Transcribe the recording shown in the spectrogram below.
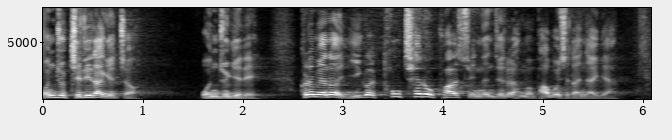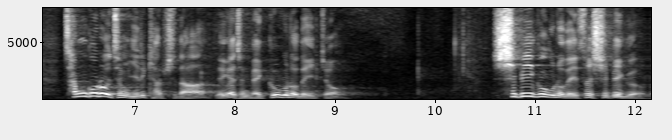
원주 길이라겠죠? 원주 길이. 그러면은 이걸 통째로 구할 수 있는지를 한번 봐보시란 이야기야. 참고로 지금 이렇게 합시다. 여기가 지금 몇 극으로 돼 있죠? 12극으로 돼 있어, 12극.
